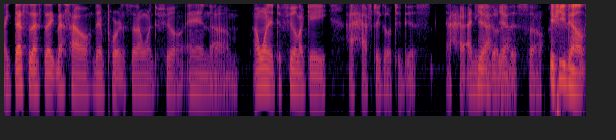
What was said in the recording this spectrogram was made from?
Like that's that's like that's how the importance that I want it to feel and um I want it to feel like a I have to go to this. I, ha- I need Yeah, to go yeah. to this. So If you don't,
